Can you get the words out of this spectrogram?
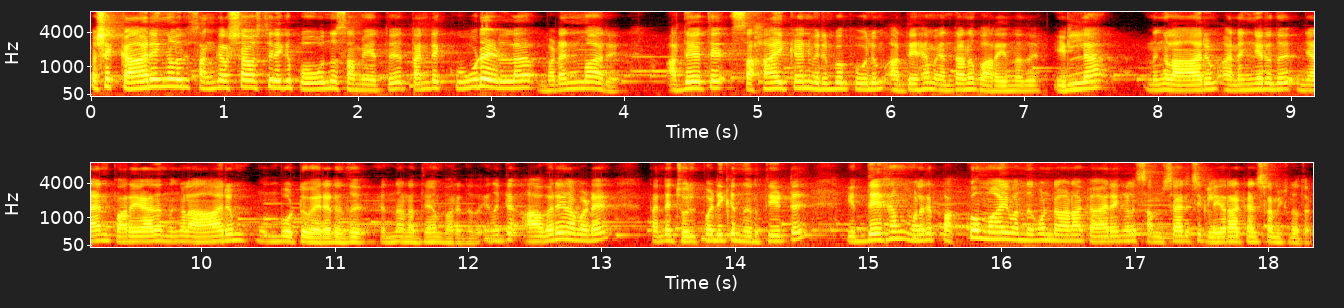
പക്ഷേ കാര്യങ്ങൾ ഒരു സംഘർഷാവസ്ഥയിലേക്ക് പോകുന്ന സമയത്ത് തന്റെ കൂടെയുള്ള ഭടന്മാർ അദ്ദേഹത്തെ സഹായിക്കാൻ വരുമ്പോൾ പോലും അദ്ദേഹം എന്താണ് പറയുന്നത്? ഇല്ല നിങ്ങൾ ആരും അനങ്ങരുത് ഞാൻ പറയാതെ നിങ്ങൾ ആരും മുമ്പോട്ട് വരരുത് എന്നാണ് അദ്ദേഹം പറയുന്നത്. എന്നിട്ട് അവരെ അവിടെ തന്റെ ചൊൽപ്പടിക്ക് നിർത്തിയിട്ട് ഇദ്ദേഹം വളരെ പക്വമായി വന്നുകൊണ്ടാണ് ആ കാര്യങ്ങൾ സംസാരിച്ച് ക്ലിയർ ആക്കാൻ ശ്രമിക്കുന്നത്.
